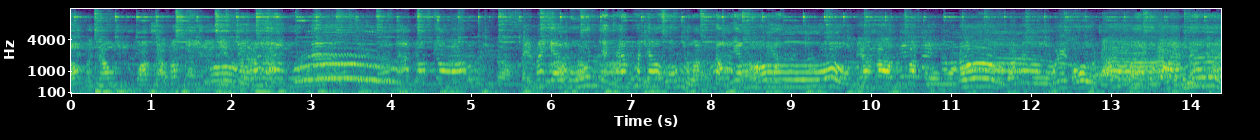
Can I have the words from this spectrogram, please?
นึ่งพี่น้องพระเจ้านี่ความสามัคคีนี่เด่นขนาดไหนเป็นมาเอวบุญจะสร้างพระเจ้าองค์หลวงหนองยังโอ้เมียงเมียข้าเป็นปัดโมเด้อปัดโมเว้ยโอ้จ้าเลย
